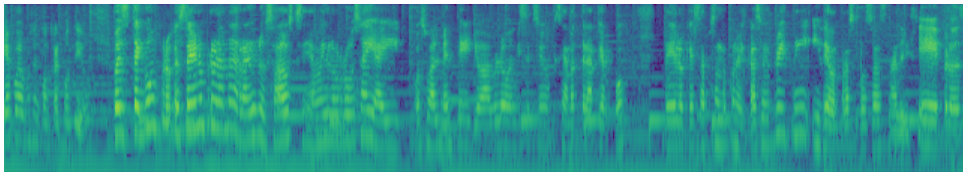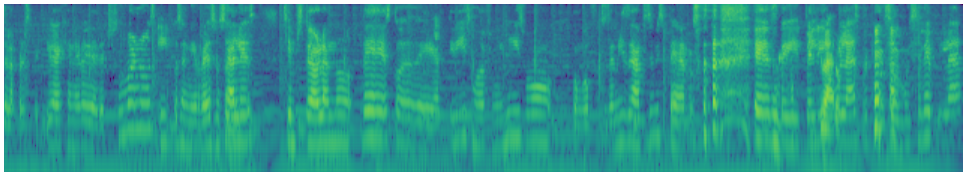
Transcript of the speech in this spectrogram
¿Qué podemos encontrar contigo? Pues tengo un estoy en un programa de radio los sábados que se llama Hilo Rosa y ahí usualmente yo hablo en mi sección que se llama Terapia Pop de lo que está pasando con el caso de Britney y de otras cosas, eh, pero desde la perspectiva de género y derechos humanos. Y pues en mis redes sociales siempre estoy hablando de esto, de, activismo, de feminismo, pongo fotos de mis gatos y mis perros, este, y películas, porque soy muy cinéfila.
